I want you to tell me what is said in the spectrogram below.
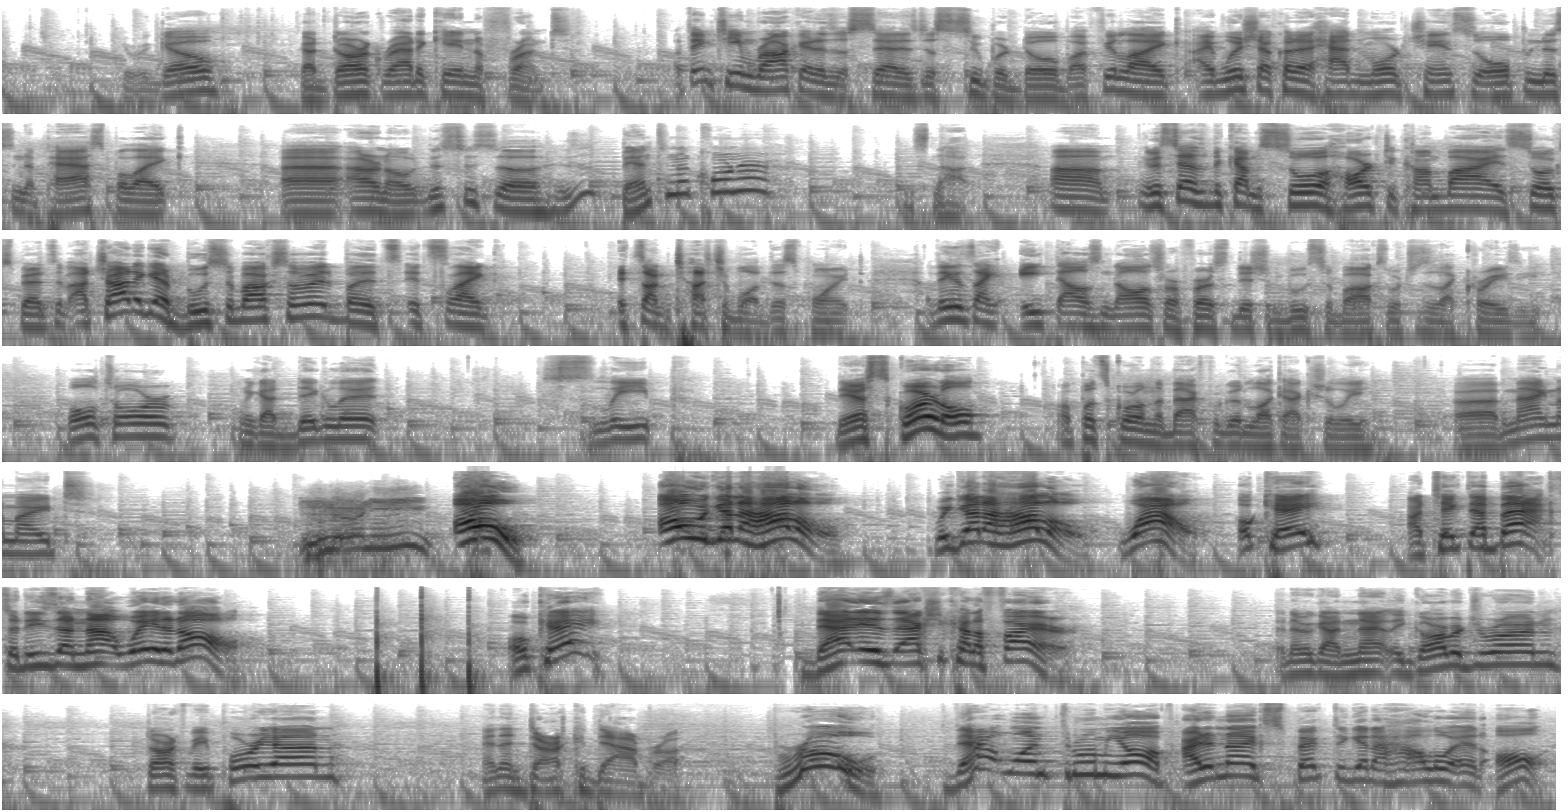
Here we go. Got Dark Raticate in the front. I think Team Rocket as a set is just super dope. I feel like I wish I could have had more chance to open this in the past, but like, uh, I don't know. This is, uh, is this bent in the corner? It's not. Um, this has become so hard to come by. It's so expensive. I tried to get a booster box of it, but it's it's like it's untouchable at this point. I think it's like eight thousand dollars for a first edition booster box, which is like crazy. Voltorb, we got Diglett, Sleep. There's Squirtle. I'll put Squirtle in the back for good luck, actually. Uh, Magnemite. Nani? Oh! Oh, we got a hollow! We got a hollow! Wow, okay. I take that back. So these are not weight at all. Okay. That is actually kind of fire. And then we got Nightly Garbage Run, Dark Vaporeon, and then Dark Kadabra. Bro, that one threw me off. I did not expect to get a hollow at all.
